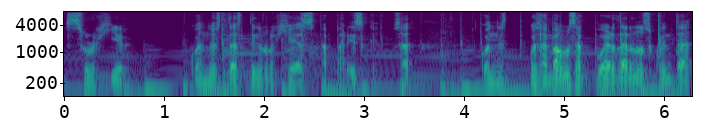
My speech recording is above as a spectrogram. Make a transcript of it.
surgir cuando estas tecnologías aparezcan. O sea, cuando, o sea, vamos a poder darnos cuenta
